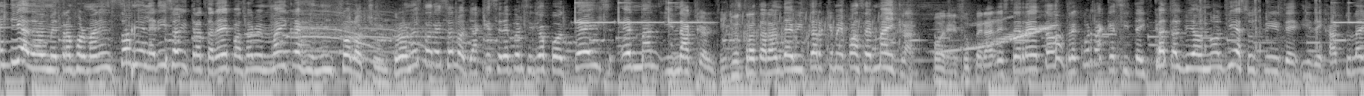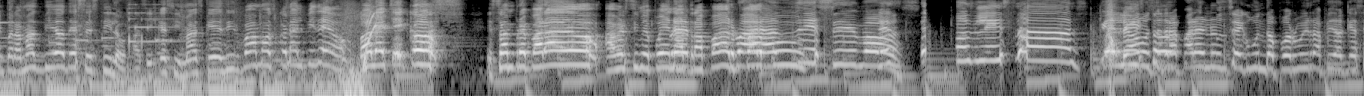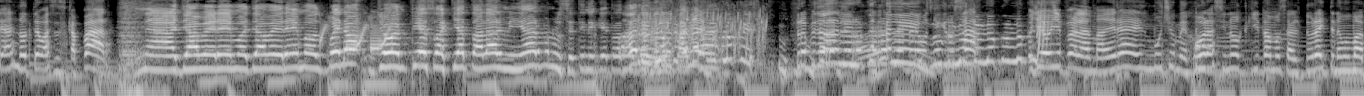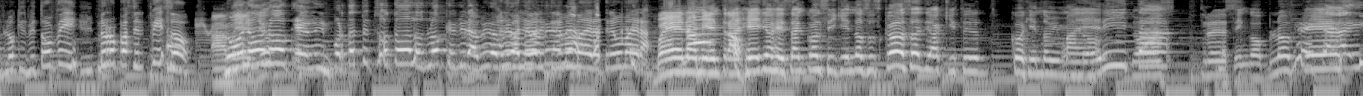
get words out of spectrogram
el día de hoy me transformaré en Sony el erizo y trataré de pasarme Minecraft en un solo chun Pero no estaré solo ya que seré perseguido por Tails, Edman y Knuckles Ellos tratarán de evitar que me pase Minecraft ¿Podré superar este reto? Recuerda que si te encanta el video no olvides suscribirte y dejar tu like para más videos de ese estilo Así que sin más que decir, ¡vamos con el video! ¡Vale chicos! ¿Están preparados? A ver si me pueden atrapar, ¡Preparadísimos! ¡Estamos listos! Te vamos a atrapar en un segundo, por muy rápido que seas, no te vas a escapar. Nah, ya veremos, ya veremos. Bueno, yo empiezo aquí a talar mi árbol. Usted tiene que tratar de. rápido, rápido, rápido, Dale, rápido, dale. Oye, oye, pero la madera es mucho mejor, así no quitamos altura y tenemos más bloques. Betofi, no rompas el piso. A No, no, no, lo importante son todos los bloques. Mira, mira, mira, vale, vale, tenemos madera, tenemos madera. Bueno, mientras ellos están consiguiendo sus cosas, yo aquí estoy cogiendo mi maderita. No tres. tengo ¿Qué bloques.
